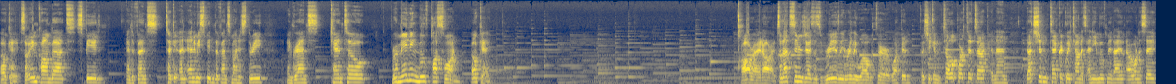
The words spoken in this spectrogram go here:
Okay, so in combat, speed and defense, take an enemy speed and defense minus 3, and grants Canto remaining move plus 1. Okay. Alright, alright. So that synergizes really, really well with her weapon. Because she can teleport to attack, and then that shouldn't technically count as any movement, I, I want to say.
